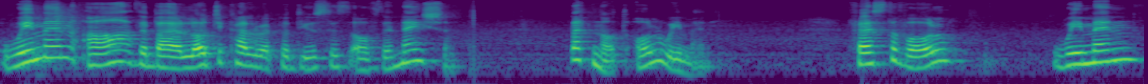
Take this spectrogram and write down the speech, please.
women are the biological reproducers of the nation, but not all women. First of all, women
